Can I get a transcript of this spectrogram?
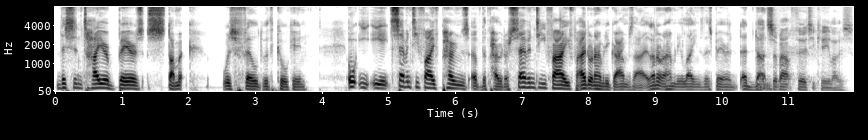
this entire bear's stomach was filled with cocaine. Oh, he, he ate 75 pounds of the powder. 75, I don't know how many grams that is. I don't know how many lines this bear had, had done. That's about 30 kilos.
